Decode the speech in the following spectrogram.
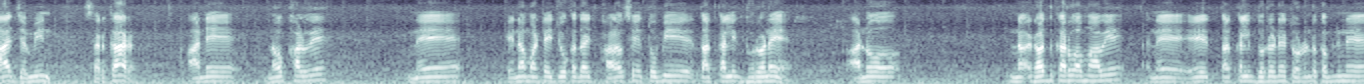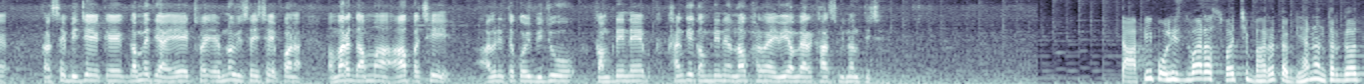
આ જમીન સરકાર આને ન ફાળવે ને એના માટે જો કદાચ ફાળવશે તો બી તાત્કાલિક ધોરણે આનો રદ કરવામાં આવે અને એ તાત્કાલિક ધોરણે ટોરન્ટો કંપનીને કશે બીજે કે ગમે ત્યાં. એ એમનો વિષય છે. પણ અમારા ગામમાં આ પછી આવી રીતે કોઈ બીજું કંપનીને, ખાનગી કંપનીને ન ફાળવાય એવી અમારી ખાસ વિનંતી છે. તાપી પોલીસ દ્વારા સ્વચ્છ ભારત અભિયાન અંતર્ગત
